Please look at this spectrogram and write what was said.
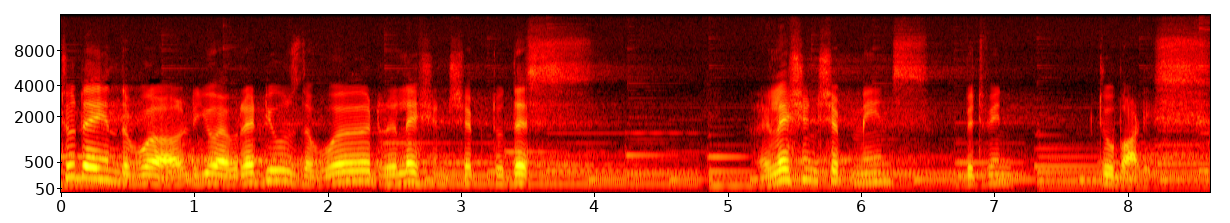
Today in the world, you have reduced the word relationship to this. Relationship means between two bodies.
